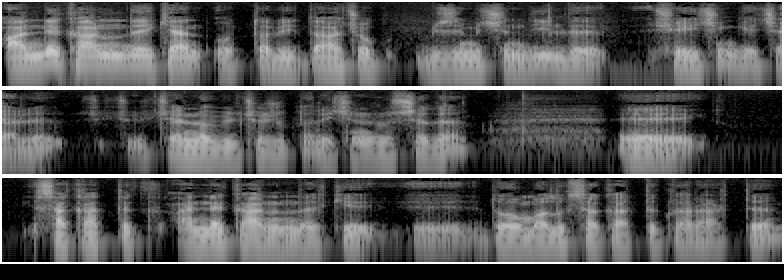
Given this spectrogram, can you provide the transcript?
anne karnındayken o tabii daha çok bizim için değil de şey için geçerli. Çernobil çocukları için Rusya'da e, sakatlık, anne karnındaki e, doğmalık sakatlıklar arttı.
